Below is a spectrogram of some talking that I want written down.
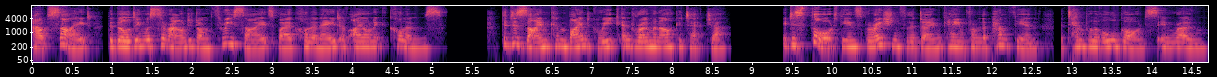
Outside, the building was surrounded on three sides by a colonnade of Ionic columns. The design combined Greek and Roman architecture. It is thought the inspiration for the dome came from the Pantheon, the temple of all gods, in Rome.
